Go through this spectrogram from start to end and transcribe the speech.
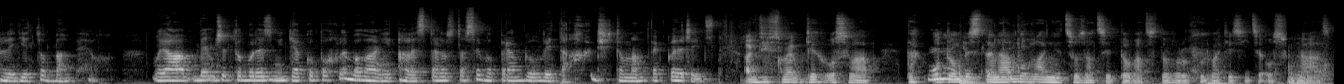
lidi to bavilo. Já vím, že to bude znít jako pochlebování, ale starosta se opravdu vytáhl, když to mám takhle říct. A když jsme u těch oslav, tak Ne, o tom byste to nám mohla něco zacitovat z toho roku 2018.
